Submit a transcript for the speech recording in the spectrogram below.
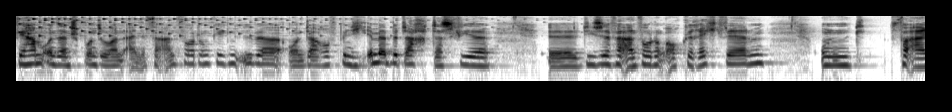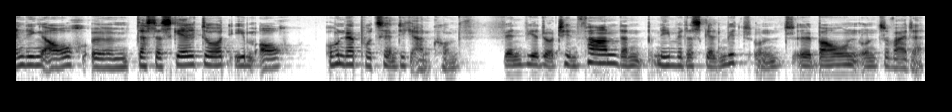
wir haben unseren Sponsoren eine Verantwortung gegenüber und darauf bin ich immer bedacht, dass wir äh, dieser Verantwortung auch gerecht werden und vor allen Dingen auch, äh, dass das Geld dort eben auch hundertprozentig ankommt wenn wir dorthin fahren, dann nehmen wir das Geld mit und äh, bauen und so weiter.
